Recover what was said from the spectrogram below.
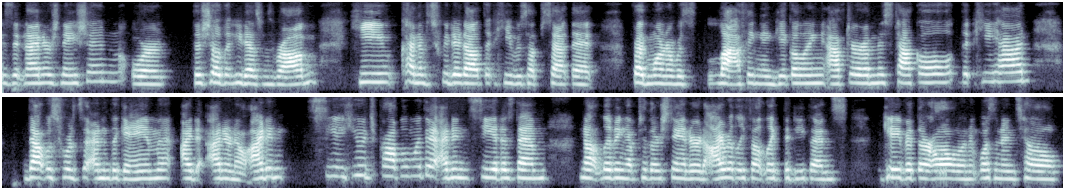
is it Niners Nation or the show that he does with Rob, he kind of tweeted out that he was upset that Fred Warner was laughing and giggling after a missed tackle that he had. That was towards the end of the game. I, I don't know. I didn't see a huge problem with it. I didn't see it as them not living up to their standard. I really felt like the defense gave it their all, and it wasn't until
